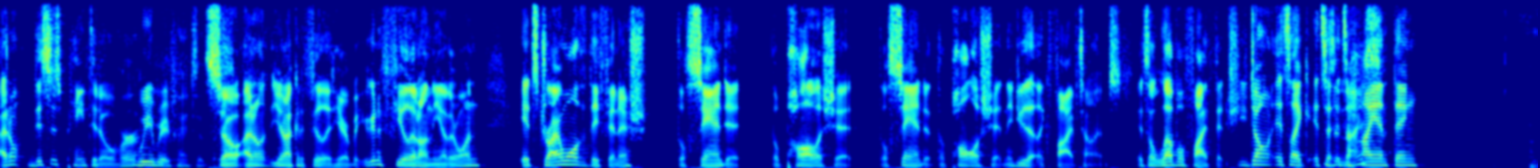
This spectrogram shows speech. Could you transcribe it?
I don't this is painted over. We repainted. so I don't you're not gonna feel it here, but you're gonna feel it on the other one. It's drywall that they finish, they'll sand it, they'll polish it, they'll sand it, they'll polish it, and they do that like five times. It's a level five finish. You don't it's like it's a, it it's a high end thing. Y-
